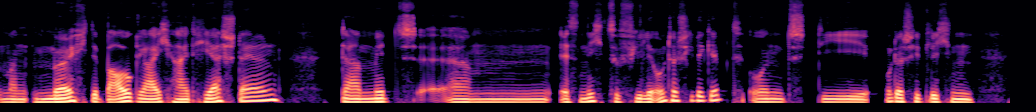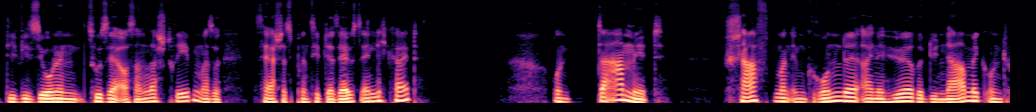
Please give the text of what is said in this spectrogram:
man möchte Baugleichheit herstellen, damit ähm, es nicht zu viele Unterschiede gibt und die unterschiedlichen Divisionen zu sehr auseinanderstreben. Also es herrscht das Prinzip der Selbstähnlichkeit. Und damit schafft man im Grunde eine höhere Dynamik und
